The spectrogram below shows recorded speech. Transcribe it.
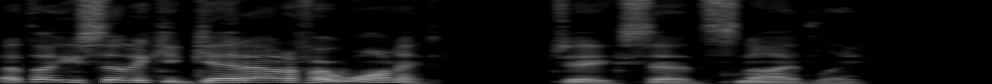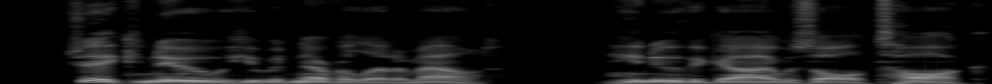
I thought you said I could get out if I wanted, Jake said snidely. Jake knew he would never let him out. He knew the guy was all talk,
